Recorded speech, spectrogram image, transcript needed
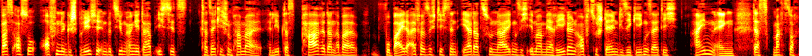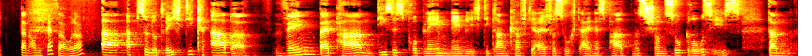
Was auch so offene Gespräche in Beziehungen angeht, da habe ich es jetzt tatsächlich schon ein paar Mal erlebt, dass Paare dann aber, wo beide eifersüchtig sind, eher dazu neigen, sich immer mehr Regeln aufzustellen, die sie gegenseitig einengen. Das macht es doch dann auch nicht besser, oder? Äh, absolut richtig, aber wenn bei Paaren dieses Problem, nämlich die krankhafte Eifersucht eines Partners, schon so groß ist, dann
